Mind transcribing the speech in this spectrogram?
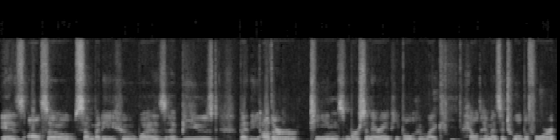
is also somebody who was abused by the other team's mercenary people who like held him as a tool before.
